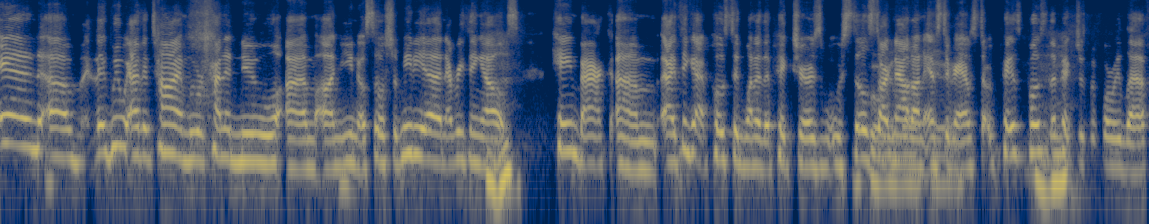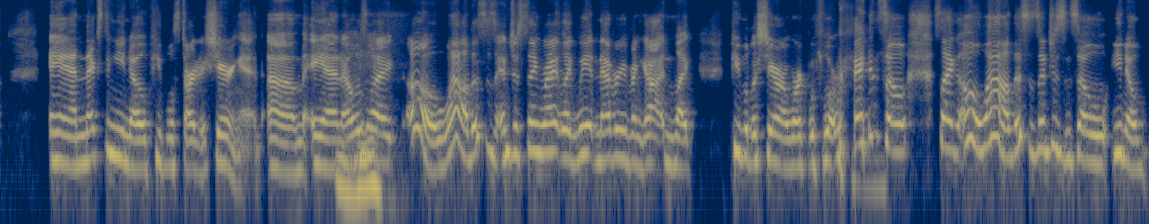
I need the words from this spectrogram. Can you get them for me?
and um, we were at the time we were kind of new um, on you know social media and everything Mm-hmm. else. Came back. Um, I think I posted one of the pictures. We were still Before we starting out on left, yeah. Instagram. Start, post- posted Mhm. the pictures before we left, and next thing you know, people started sharing it. Um, and I was Mhm. like, oh wow, this is interesting, right? Like we had never even gotten like people to share our work before, right? So it's like, oh wow, this is interesting. So you know,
